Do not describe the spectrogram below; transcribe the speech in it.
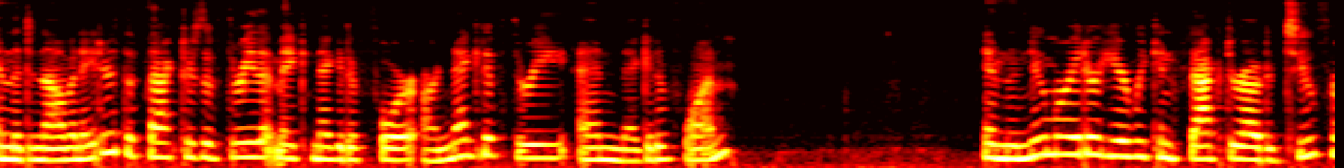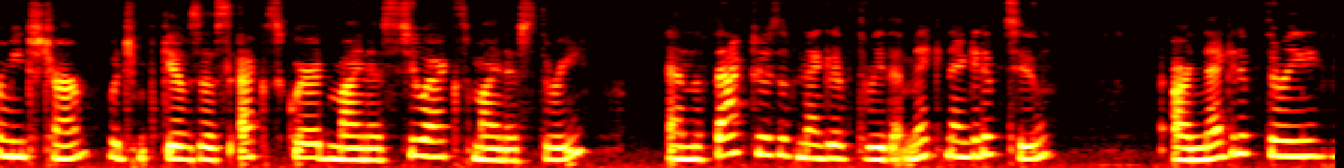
In the denominator, the factors of 3 that make negative 4 are negative 3 and negative 1. In the numerator here we can factor out a 2 from each term, which gives us x squared minus 2x minus 3. And the factors of negative 3 that make negative 2 are negative 3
